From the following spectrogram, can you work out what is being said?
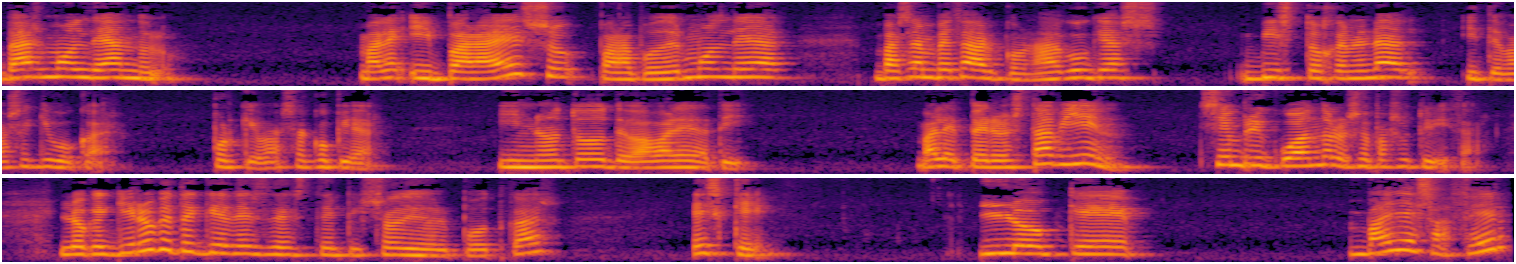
Vas moldeándolo, ¿vale? Y para eso, para poder moldear, vas a empezar con algo que has visto general y te vas a equivocar, porque vas a copiar. Y no todo te va a valer a ti. ¿Vale? Pero está bien, siempre y cuando lo sepas utilizar. Lo que quiero que te quedes de este episodio del podcast es que lo que vayas a hacer,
